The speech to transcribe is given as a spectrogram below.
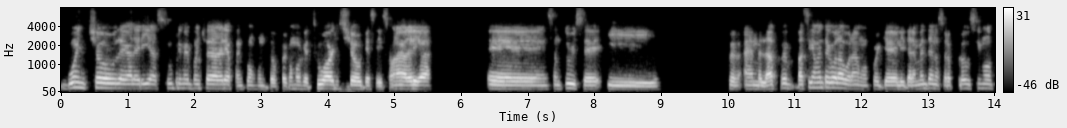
buen show de galería, su primer buen show de galería fue en conjunto, fue como que Two Artist Show que se hizo en una galería eh, en Santurce y pues, en verdad fue, básicamente colaboramos porque literalmente nosotros producimos,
